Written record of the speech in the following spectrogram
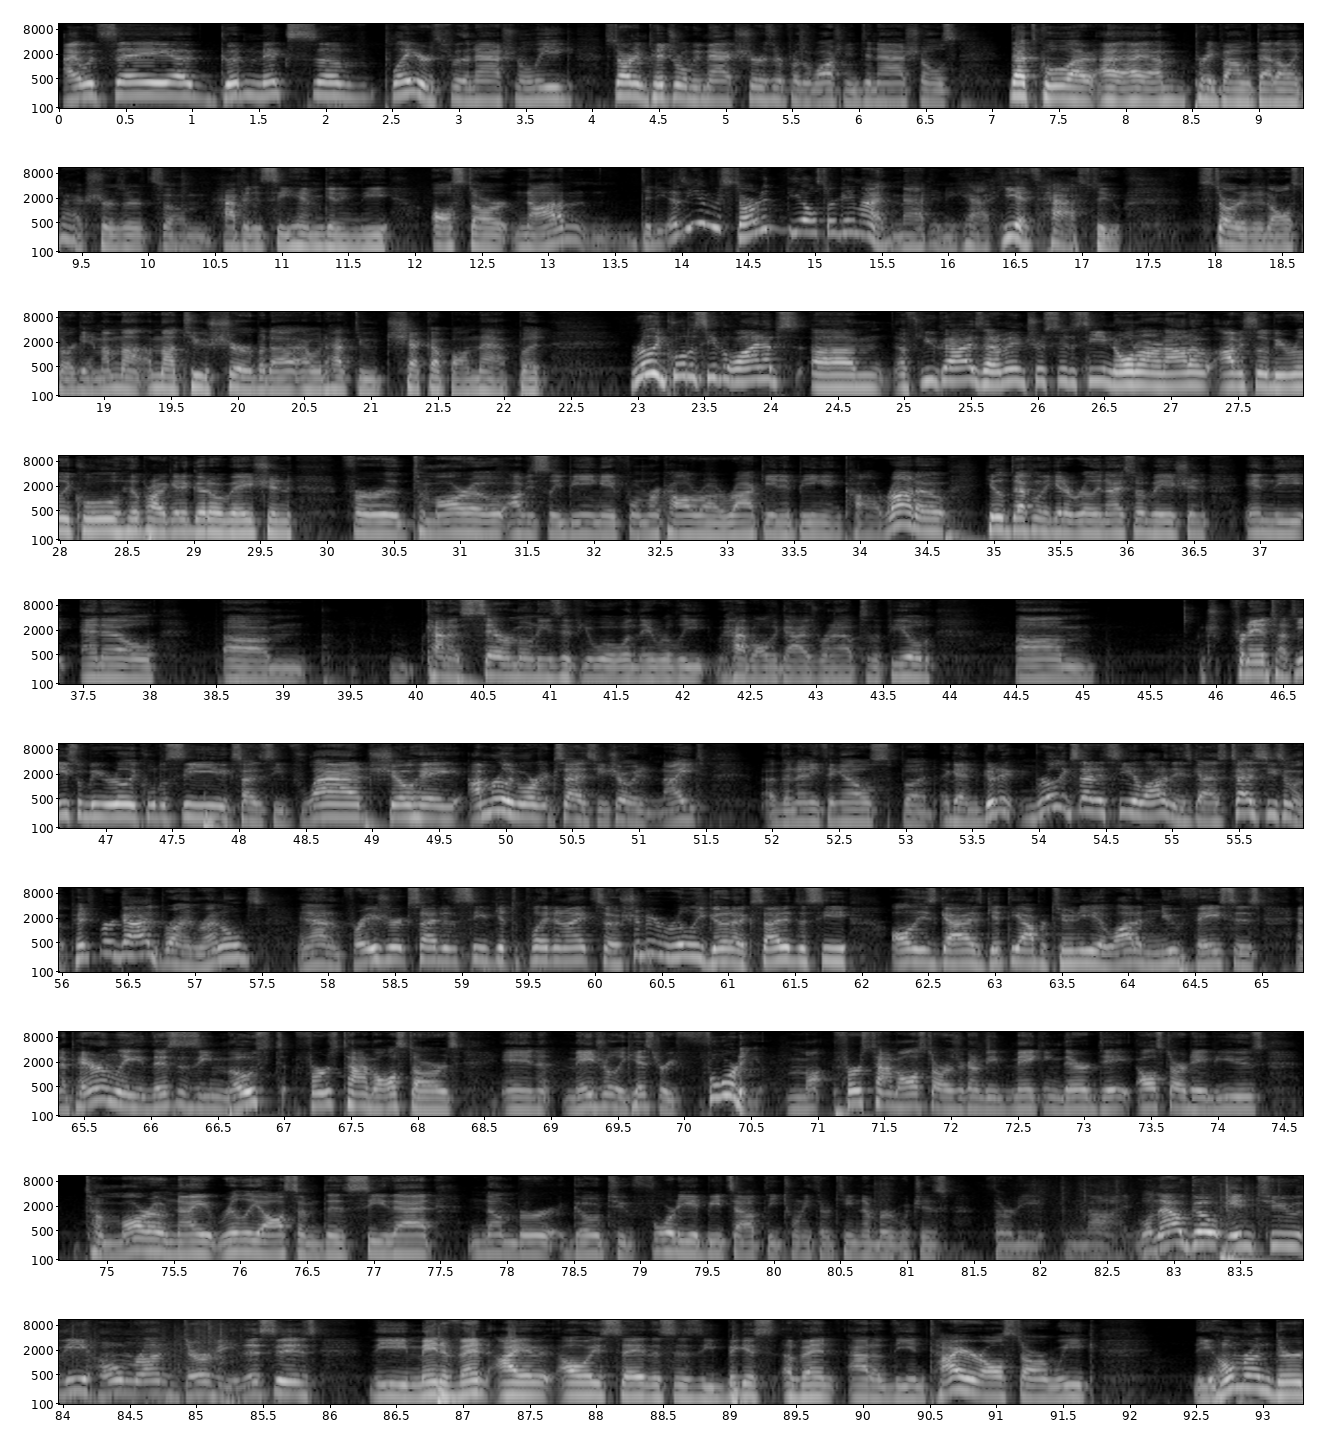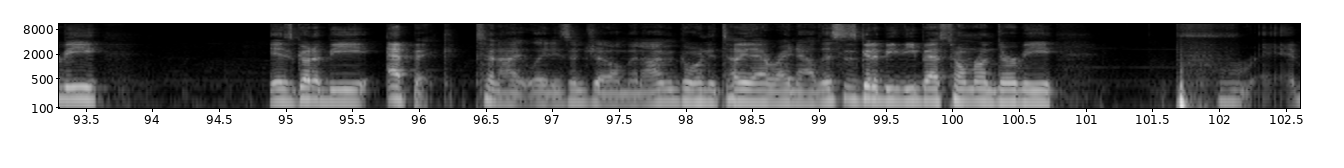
I would say a good mix of players for the National League. Starting pitcher will be Max Scherzer for the Washington Nationals that's cool. I, I I'm pretty fine with that. I like Max Scherzer, so I'm happy to see him getting the All Star nod. I'm, did he has he ever started the All Star game? I imagine he has. He has has to started an All Star game. I'm not I'm not too sure, but uh, I would have to check up on that. But really cool to see the lineups. Um, a few guys that I'm interested to see. Nolan Arenado obviously will be really cool. He'll probably get a good ovation for tomorrow, obviously being a former Colorado Rocky and it being in Colorado, he'll definitely get a really nice ovation in the NL um, kind of ceremonies, if you will, when they really have all the guys run out to the field. Um, Fernando Tatis will be really cool to see. Excited to see Vlad, Shohei. I'm really more excited to see Shohei tonight uh, than anything else. But again, good, really excited to see a lot of these guys. Excited to see some of the Pittsburgh guys, Bryan Reynolds and Adam Frazier. Excited to see get to play tonight. So should be really good. excited to see all these guys get the opportunity. A lot of new faces, and apparently this is the most first-time All Stars in Major League history. 40 first-time All Stars are going to be making their day, All Star debuts tomorrow night. Really awesome to see that number go to 40. It beats out the 2013 number, which is 39. We'll now go into the home run derby. This is the main event. I always say this is the biggest event out of the entire All Star week. The home run derby is going to be epic tonight, ladies and gentlemen. I'm going to tell you that right now. This is going to be the best home run derby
